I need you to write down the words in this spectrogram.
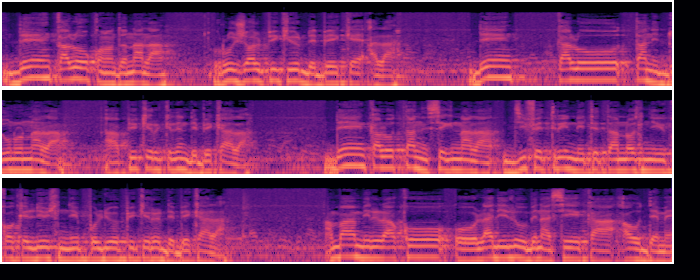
den kalo kɔnɔntɔnna la rujɔl pikir de bɛ kɛ a la den kalo tan ni duuruna la a pikiri kelen de bɛ kɛ a la den kalo tan ni seginna la difetiri ni tetanɔs ni kɔkɛlius ni polio pikiri de bɛ kɛ a la an b'a miirila ko o ladiliw bɛna se ka aw dɛmɛ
